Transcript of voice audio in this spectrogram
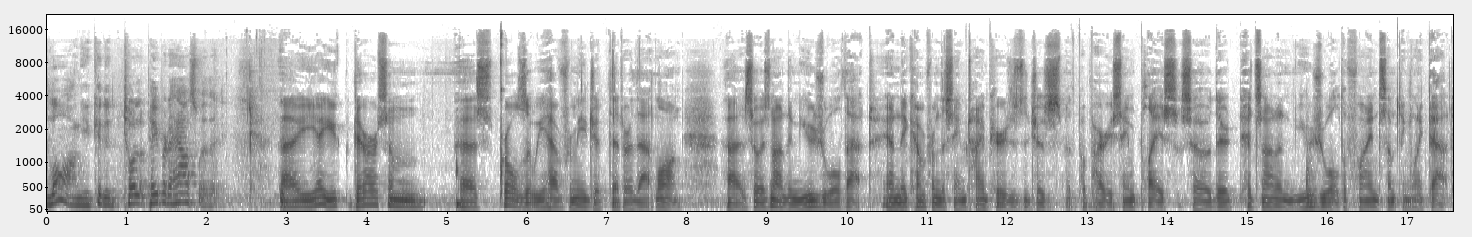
long you could have toilet papered a house with it uh, yeah you, there are some uh, scrolls that we have from Egypt that are that long uh, so it's not unusual that, and they come from the same time period as the Joseph Smith papyri, same place. So it's not unusual to find something like that.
